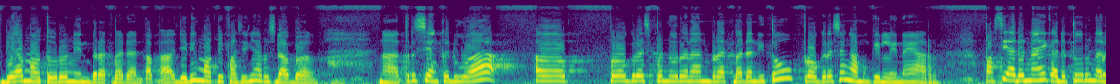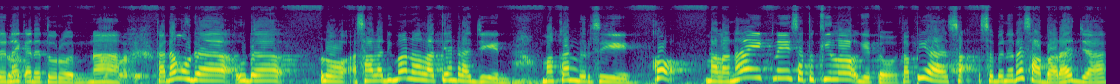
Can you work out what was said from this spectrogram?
dia mau turunin berat badan. Eh, jadi motivasinya harus double. Nah, terus yang kedua eh, progres penurunan berat badan itu progresnya nggak mungkin linear. Pasti ada naik, ada turun, ada naik, ada turun. Nah, kadang udah udah loh salah di mana? Latihan rajin, makan bersih, kok malah naik nih satu kilo gitu. Tapi ya sa- sebenarnya sabar aja,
